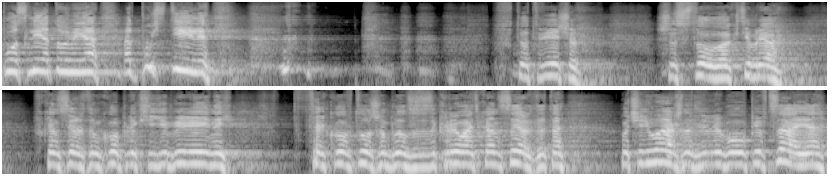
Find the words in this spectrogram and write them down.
После этого меня отпустили. В тот вечер, 6 октября, в концертном комплексе «Юбилейный», Тальков должен был закрывать концерт. Это очень важно для любого певца. Я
